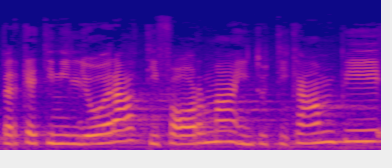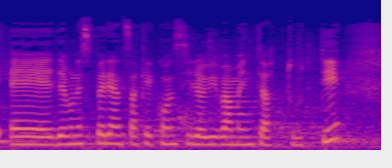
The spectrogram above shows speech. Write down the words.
perché ti migliora, ti forma in tutti i campi ed è un'esperienza che consiglio vivamente a tutti tutti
